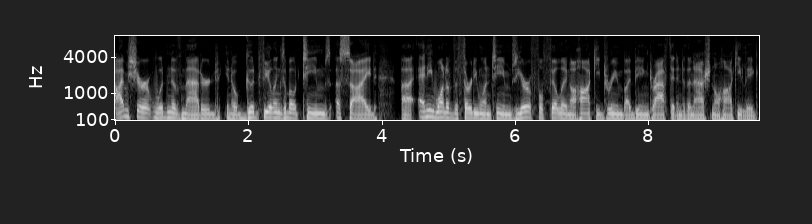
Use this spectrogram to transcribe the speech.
I'm sure it wouldn't have mattered. You know, good feelings about teams aside, uh, any one of the 31 teams, you're fulfilling a hockey dream by being drafted into the National Hockey League.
